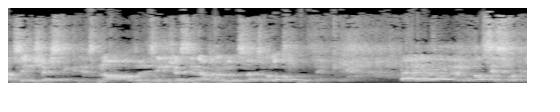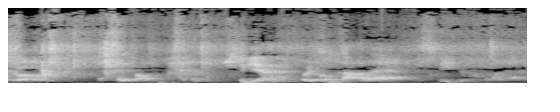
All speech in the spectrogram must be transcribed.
That's interesting, because it's not, but it's interesting that's what it looks like, so a lot of people think. Um, what's this one well? Telephone. Yeah? But it comes out of there. Speaker comes out of there.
